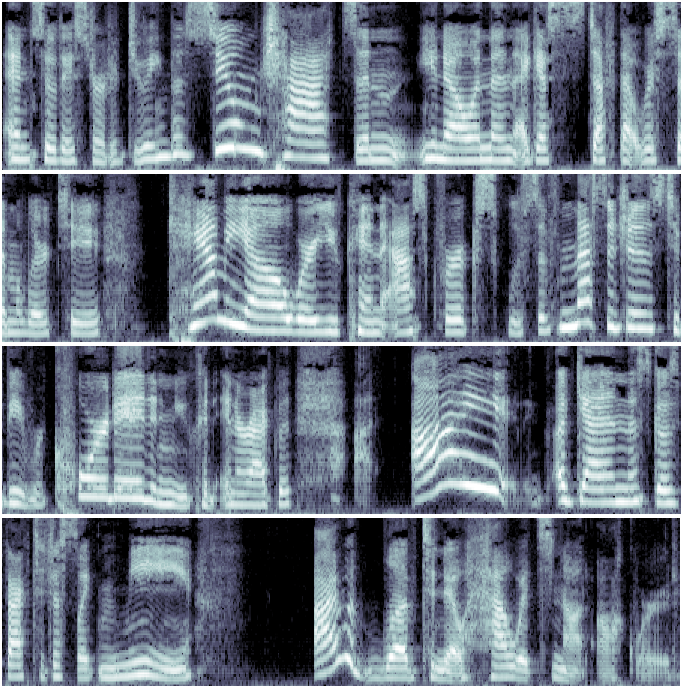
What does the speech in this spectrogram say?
And so they started doing the Zoom chats and, you know, and then I guess stuff that was similar to Cameo, where you can ask for exclusive messages to be recorded and you can interact with. I, again, this goes back to just like me. I would love to know how it's not awkward.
